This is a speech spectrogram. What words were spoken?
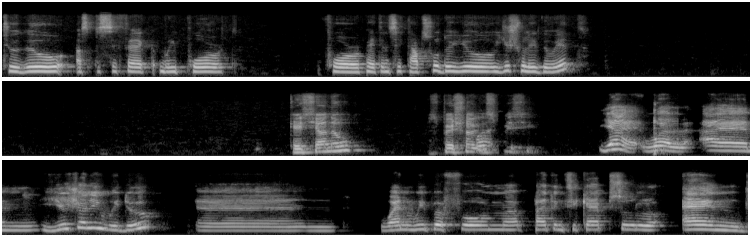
to do a specific report for patency capsule? Do you usually do it? Cristiano, special, well, specific. Yeah, well, um, usually we do. And when we perform patency capsule and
